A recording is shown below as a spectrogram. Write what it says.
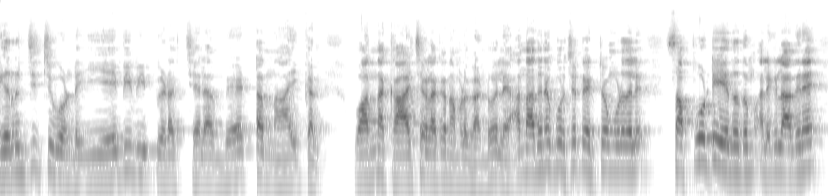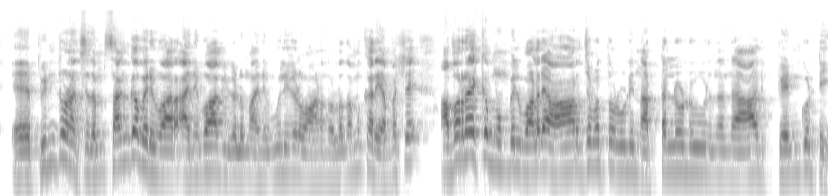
ഗർജിച്ചുകൊണ്ട് ഈ എ ബി വി പിയുടെ ചില വേട്ട നായ്ക്കൾ വന്ന കാഴ്ചകളൊക്കെ നമ്മൾ കണ്ടു അല്ലേ? അന്ന് അതിനെക്കുറിച്ചിട്ട് ഏറ്റവും കൂടുതൽ സപ്പോർട്ട് ചെയ്തതും അല്ലെങ്കിൽ അതിനെ പിന്തുണച്ചതും സംഘപരിവാർ അനുഭാവികളും അനുകൂലികളുമാണെന്നുള്ളത് നമുക്കറിയാം. പക്ഷേ അവരുടെയൊക്കെ മുമ്പിൽ വളരെ ആർജവത്തോടുകൂടി നട്ടലോടുകൂടി നിന്ന ആ ഒരു പെൺകുട്ടി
